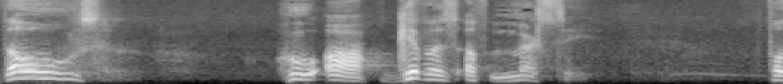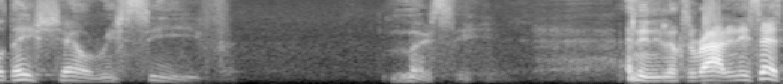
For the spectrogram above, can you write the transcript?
those who are givers of mercy, for they shall receive mercy. And then he looks around and he says,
